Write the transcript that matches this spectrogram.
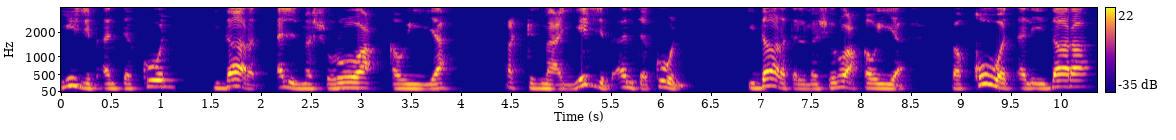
يجب أن تكون إدارة المشروع قوية. ركز معي يجب أن تكون إدارة المشروع قوية فقوة الإدارة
